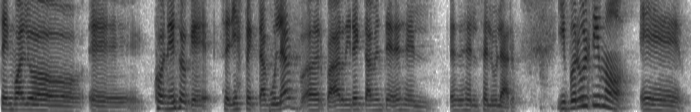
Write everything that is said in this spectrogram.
tengo algo eh, con eso que sería espectacular poder pagar directamente desde el, desde el celular. Y por último, eh,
